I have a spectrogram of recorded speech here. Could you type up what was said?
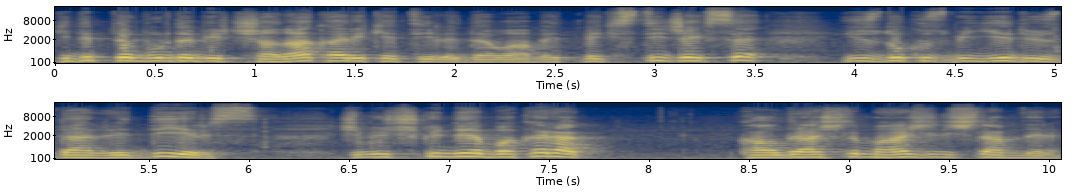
gidip de burada bir çanak hareketiyle devam etmek isteyecekse 109.700'den reddi yeriz. Şimdi 3 günlüğe bakarak kaldıraçlı marjin işlemleri.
